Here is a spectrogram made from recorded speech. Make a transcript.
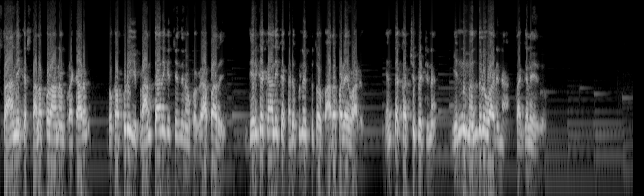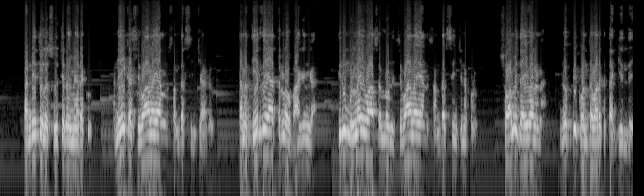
స్థానిక స్థల పురాణం ప్రకారం ఒకప్పుడు ఈ ప్రాంతానికి చెందిన ఒక వ్యాపారి దీర్ఘకాలిక కడుపు నొప్పితో బాధపడేవాడు. ఎంత ఖర్చు పెట్టినా ఎన్ని మందులు వాడినా తగ్గలేదు. పండితుల సూచన మేరకు అనేక శివాలయాలను సందర్శించాడు. తన తీర్థయాత్రలో భాగంగా తిరుముల్లైవాసంలోని శివాలయాన్ని సందర్శించినప్పుడు స్వామి దయవలన నొప్పి కొంతవరకు తగ్గింది.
